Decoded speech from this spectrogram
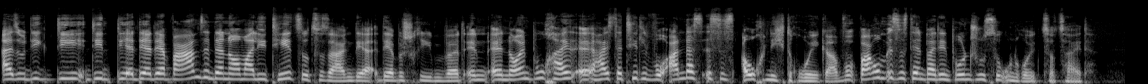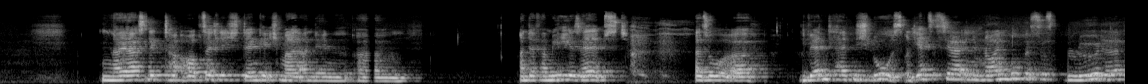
also die, die, die, der, der, Wahnsinn der Normalität sozusagen, der, der beschrieben wird. Im äh, neuen Buch hei äh, heißt der Titel, woanders ist es auch nicht ruhiger. Wo, warum ist es denn bei den Bundschuhs so unruhig zurzeit? naja, es liegt hau- hauptsächlich, denke ich mal, an den ähm, an der Familie selbst. Also äh, die werden die halt nicht los. Und jetzt ist ja in dem neuen Buch ist das Blöde,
